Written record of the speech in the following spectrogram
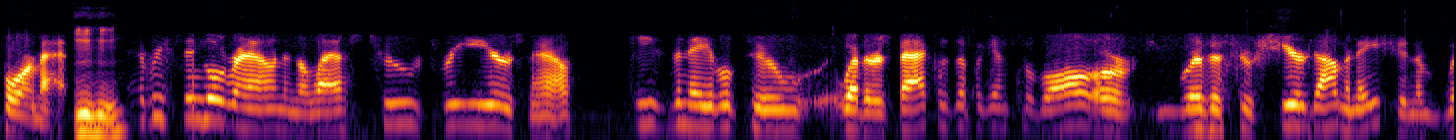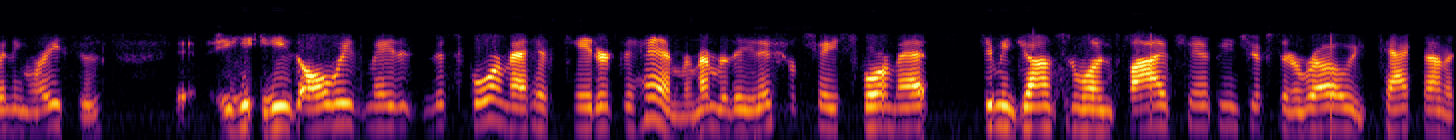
format. Mhm. Every single round in the last two, three years now, he's been able to, whether his back was up against the wall or whether through sheer domination of winning races, he, he's always made it. This format has catered to him. Remember the initial chase format? Jimmie Johnson won five championships in a row. He tacked on a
